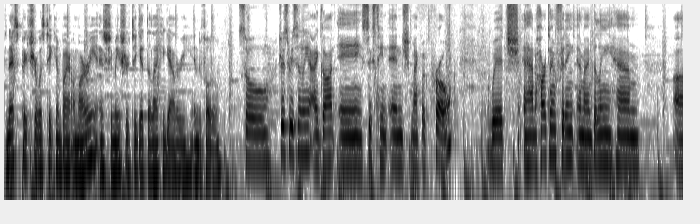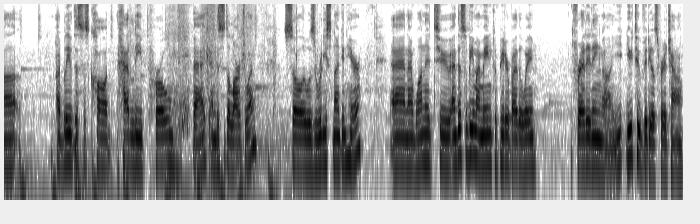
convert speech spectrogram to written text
The next picture was taken by Amari, and she made sure to get the Leica gallery in the photo. So, just recently, I got a 16 inch MacBook Pro. which it had a hard time fitting in my Billingham. Uh, I believe this is called Hadley Pro bag, and this is the large one. So it was really snug in here. And I wanted to, and this will be my main computer, by the way, for editing uh, YouTube videos for the channel.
